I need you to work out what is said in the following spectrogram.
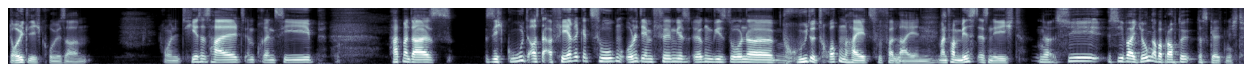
deutlich größer. Und hier ist es halt im Prinzip, hat man das sich gut aus der Affäre gezogen, ohne dem Film jetzt irgendwie so eine prüde Trockenheit zu verleihen. Man vermisst es nicht. Ja, sie, sie war jung, aber brauchte das Geld nicht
